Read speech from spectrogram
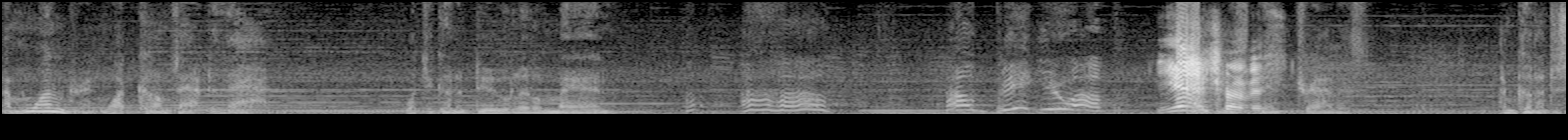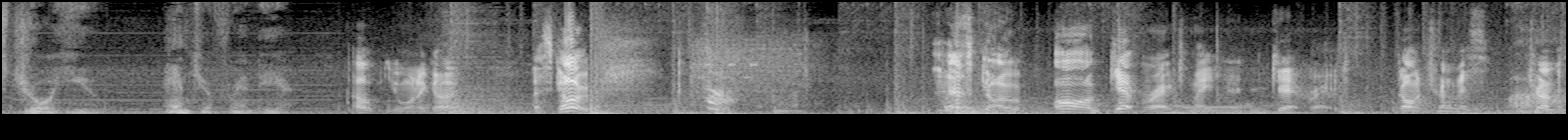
I'm wondering what comes after that. What you gonna do, little man? I'll, I'll beat you up. Yeah, Travis. Mistake, Travis. I'm gonna destroy you and your friend here. Oh, you want to go? Let's go. Let's go. Oh, get wrecked, mate. Get wrecked. Go on, Travis. Travis,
